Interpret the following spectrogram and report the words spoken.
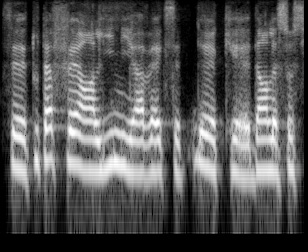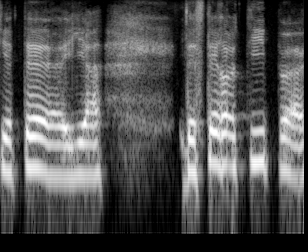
C'est tout à fait en ligne avec cette, euh, que dans la société, euh, il y a des stéréotypes euh,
